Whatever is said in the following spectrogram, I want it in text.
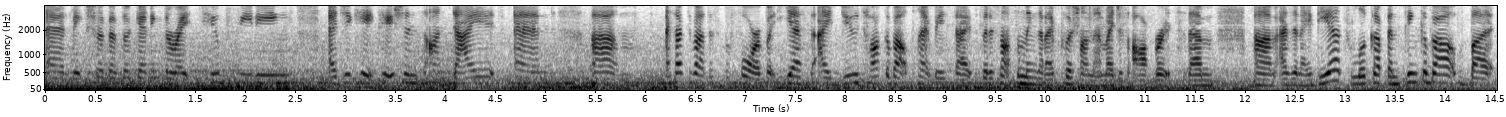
and make sure that they're getting the right tube feeding, educate patients on diet, and um, I talked about this before, but yes, I do talk about plant-based diets, but it's not something that I push on them. I just offer it to them um, as an idea to look up and think about, but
